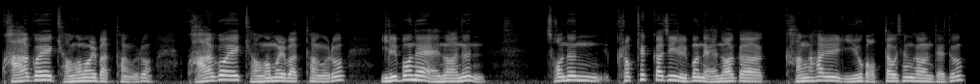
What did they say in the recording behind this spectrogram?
과거의 경험을 바탕으로 과거의 경험을 바탕으로 일본의 엔화는 저는 그렇게까지 일본 엔화가 강할 이유가 없다고 생각하는데도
